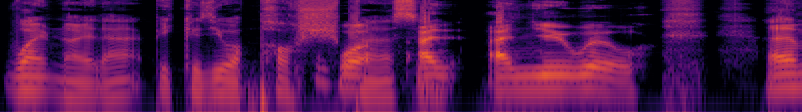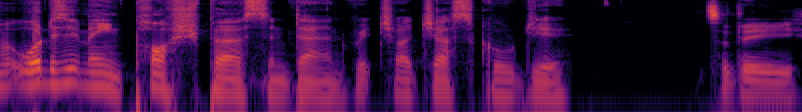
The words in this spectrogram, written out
won't know that because you're a posh What? person. And and you will Um, what does it mean, posh person, Dan? Which I just called you. to be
